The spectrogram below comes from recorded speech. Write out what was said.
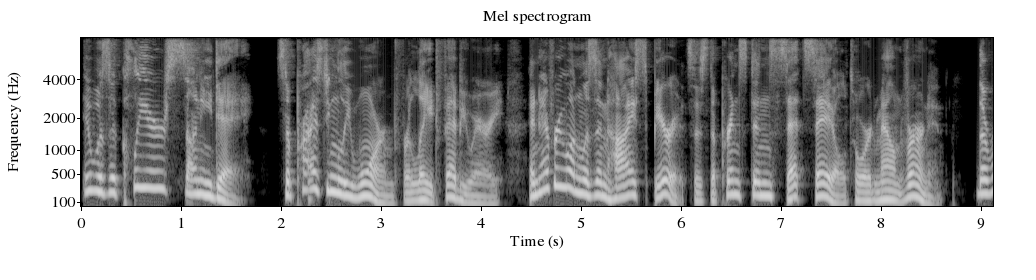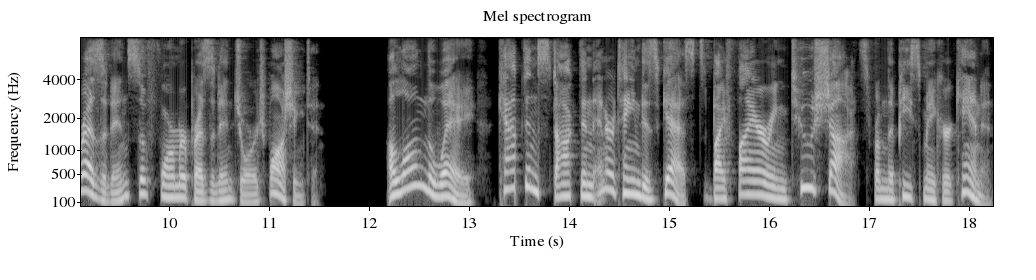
It was a clear, sunny day, surprisingly warm for late February, and everyone was in high spirits as the Princeton set sail toward Mount Vernon, the residence of former President George Washington. Along the way, Captain Stockton entertained his guests by firing two shots from the Peacemaker cannon.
